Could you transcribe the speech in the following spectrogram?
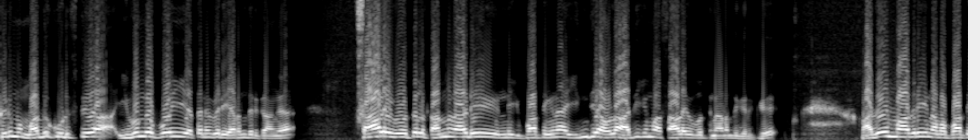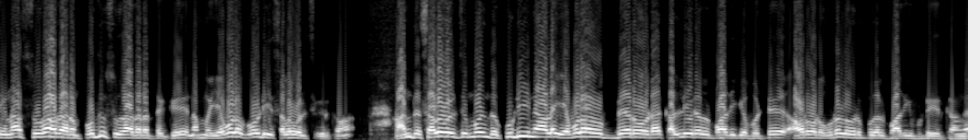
திரும்ப மது குடிச்சிட்டு இவங்க போய் எத்தனை பேர் இறந்துருக்காங்க? சாலை விபத்தில் தமிழ்நாடு இன்னைக்கு பார்த்தீங்கன்னா இந்தியாவில் அதிகமாக சாலை விபத்து நடந்துக்கிருக்கு. அதே மாதிரி நம்ம பார்த்தீங்கன்னா சுகாதாரம் பொது சுகாதாரத்துக்கு நம்ம எவ்வளோ கோடி செலவழிச்சுருக்கோம் அந்த செலவழிச்சும் போது இந்த குடியினால் எவ்வளோ பேரோட கல்லீரல் பாதிக்கப்பட்டு அவரோட உடல் உறுப்புகள் பாதிக்கப்பட்டு இருக்காங்க.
